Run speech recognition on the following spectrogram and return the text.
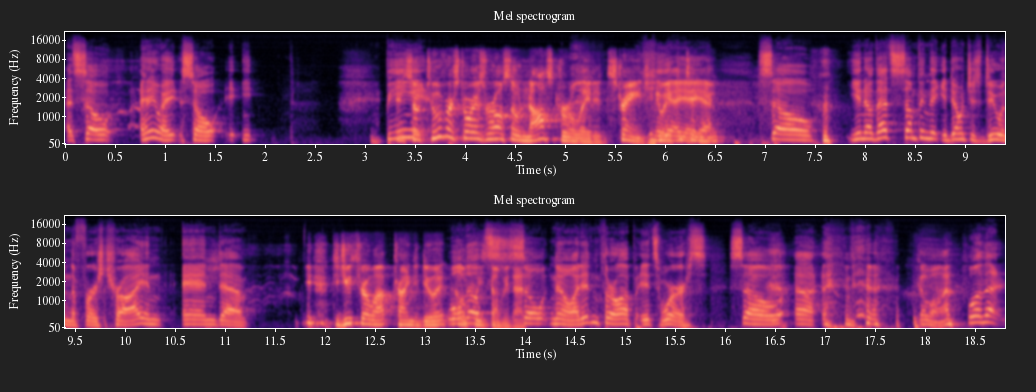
Uh, So anyway, so it- it- being so two of our stories were also nostril related. Strange. Anyway, yeah, yeah, continue. yeah. So you know that's something that you don't just do in the first try, and and uh, Did you throw up trying to do it? well, oh, no, please tell me that. so no, I didn't throw up. It's worse. So uh, Go on. well, that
